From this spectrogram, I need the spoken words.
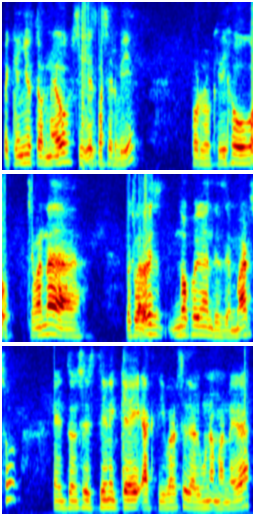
pequeño torneo sí les va a servir. Por lo que dijo Hugo, se van a los jugadores no juegan desde marzo, entonces tienen que activarse de alguna manera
